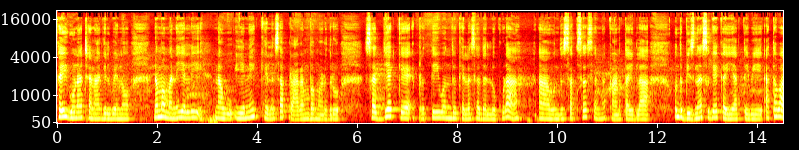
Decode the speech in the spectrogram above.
ಕೈ ಗುಣ ಚೆನ್ನಾಗಿಲ್ವೇನೋ, ನಮ್ಮ ಮನೆಯಲ್ಲಿ ನಾವು ಏನೇ ಕೆಲಸ ಪ್ರಾರಂಭ ಮಾಡಿದ್ರು ಸದ್ಯಕ್ಕೆ ಪ್ರತಿಯೊಂದು ಕೆಲಸದಲ್ಲೂ ಕೂಡ ಒಂದು ಸಕ್ಸಸ್ಸನ್ನು ಕಾಣ್ತಾ ಇಲ್ಲ. ಒಂದು ಬಿಸ್ನೆಸ್ಗೆ ಕೈ ಹಾಕ್ತೀವಿ, ಅಥವಾ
